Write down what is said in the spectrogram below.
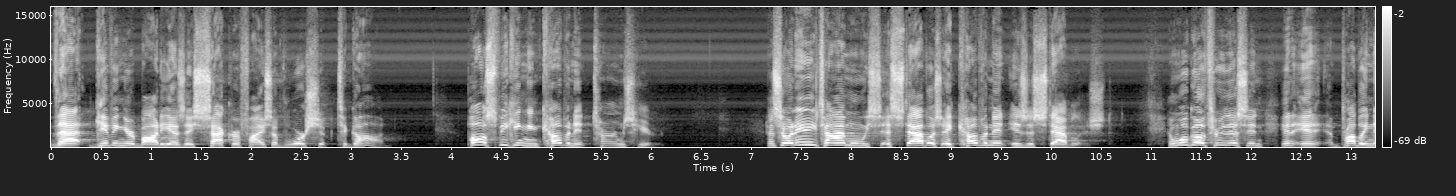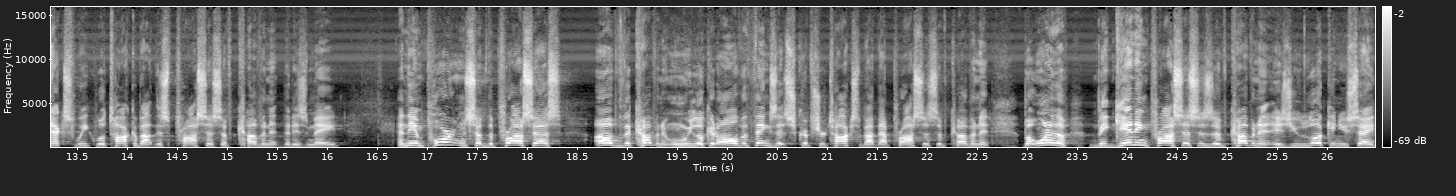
that giving your body as a sacrifice of worship to God. Paul's speaking in covenant terms here. And so, at any time when we establish a covenant is established, and we'll go through this in, in, in, probably next week, we'll talk about this process of covenant that is made and the importance of the process of the covenant when we look at all the things that Scripture talks about, that process of covenant. But one of the beginning processes of covenant is you look and you say,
